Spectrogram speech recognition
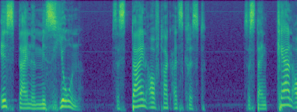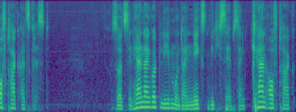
ist deine Mission, es ist dein Auftrag als Christ, es ist dein Kernauftrag als Christ. Du sollst den Herrn, dein Gott lieben und deinen Nächsten wie dich selbst, dein Kernauftrag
